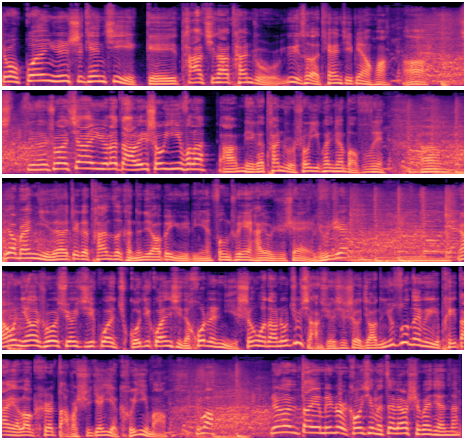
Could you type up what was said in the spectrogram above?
是吧？观云识天气，给他其他摊主预测天气变化啊。说下雨了，打雷收衣服了啊，每个摊主收一块钱保护费啊，要不然你的这个摊子可能就要被雨淋、风吹还有日晒，是不是？然后你要说学习国国际关系的，或者你生活当中就想学习社交，你就坐那里陪大爷唠嗑打发时间也可以嘛，对吧？然后大爷没准高兴了，再聊十块钱呢。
